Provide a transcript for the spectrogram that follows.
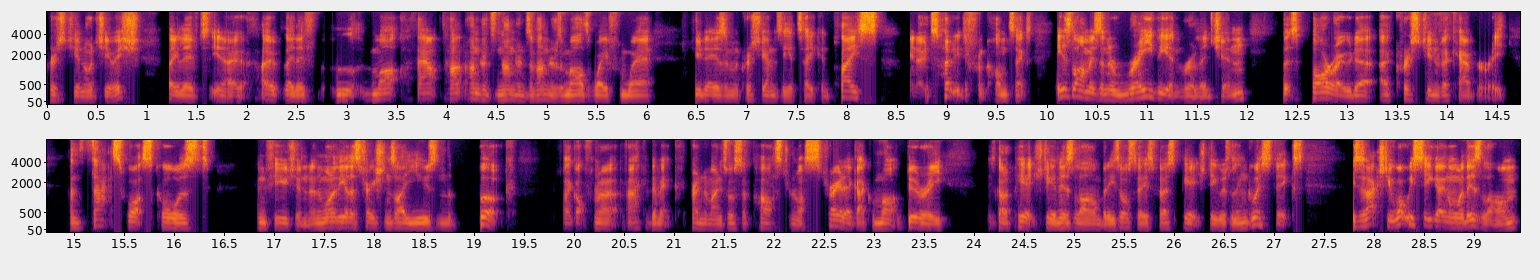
Christian or Jewish. They lived, you know, they lived hundreds and hundreds and hundreds of miles away from where Judaism and Christianity had taken place. You know, totally different context. Islam is an Arabian religion that's borrowed a, a Christian vocabulary, and that's what's caused confusion. And one of the illustrations I use in the book, I got from an academic friend of mine who's also a pastor in Australia, a guy called Mark Durie. He's got a PhD in Islam, but he's also his first PhD was linguistics. He says, actually, what we see going on with Islam,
